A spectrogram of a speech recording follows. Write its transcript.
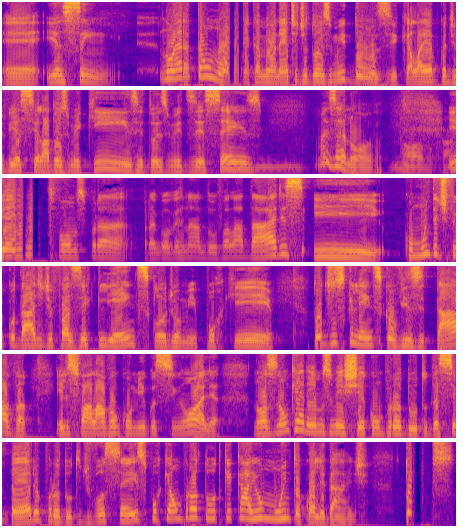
É, e assim, não era tão nova, porque a caminhonete é de 2012. Aquela época devia ser lá 2015, 2016. Hum. Mas é nova. Nova, cara. E aí nós fomos para governador Valadares e com muita dificuldade de fazer clientes, Claudiomi, porque todos os clientes que eu visitava, eles falavam comigo assim, olha, nós não queremos mexer com o produto da Sibéria, o produto de vocês, porque é um produto que caiu muito a qualidade. Todos.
